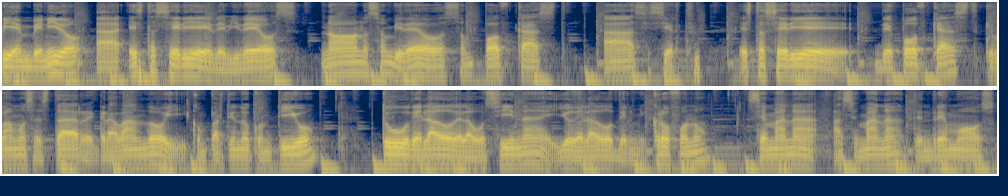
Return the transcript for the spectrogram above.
Bienvenido a esta serie de videos. No, no son videos, son podcast. Ah, sí, es cierto. Esta serie de podcast que vamos a estar grabando y compartiendo contigo. Tú del lado de la bocina y yo del lado del micrófono. Semana a semana tendremos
